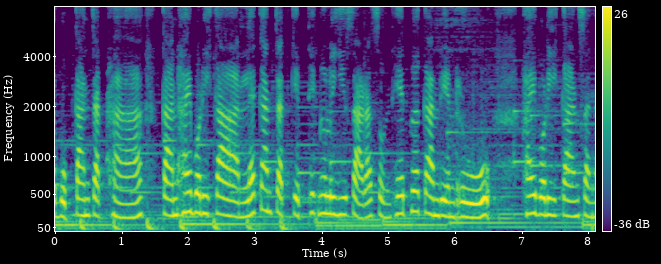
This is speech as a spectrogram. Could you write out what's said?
ระบบการจัดหา การให้บริการและการจัดเก็บเทคโนโลยีสารสนเทศเพื่อการเรียนรู้ ให้บริการสัญ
